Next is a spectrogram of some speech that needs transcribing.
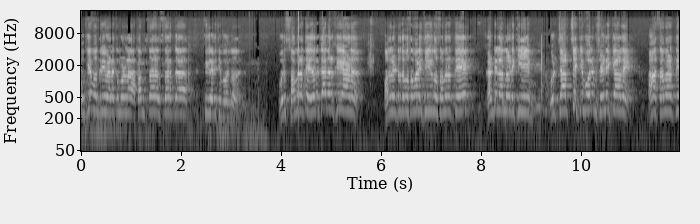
മുഖ്യമന്ത്രിയും അടക്കമുള്ള സംസ്ഥാന സർക്കാർ സ്വീകരിച്ചു പോരുന്നത്. ഒരു സമരത്തെ എതിർക്കാൻ നിൽക്കുകയാണ്. പതിനെട്ട് ദിവസമായി ചെയ്യുന്ന സമരത്തെ കണ്ടില്ലെന്ന് നടക്കുകയും ഒരു ചർച്ചയ്ക്ക് പോലും ക്ഷണിക്കാതെ ആ സമരത്തെ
